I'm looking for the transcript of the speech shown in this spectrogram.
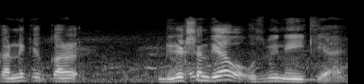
करने के कर, डिरेक्शन दिया उस भी नहीं किया है।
